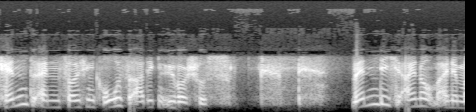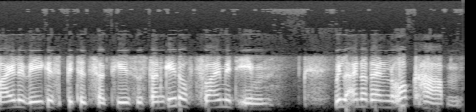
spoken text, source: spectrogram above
kennt einen solchen großartigen Überschuss. Wenn dich einer um eine Meile Weges bittet, sagt Jesus, dann geh doch zwei mit ihm. Will einer deinen Rock haben,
